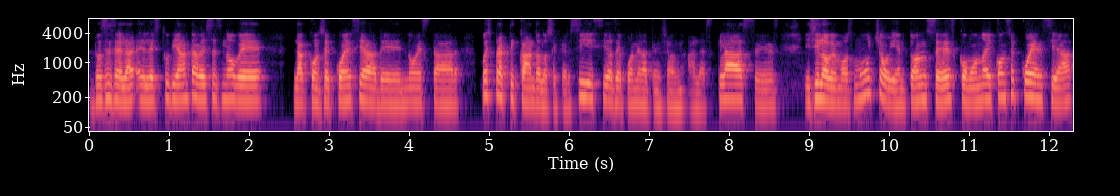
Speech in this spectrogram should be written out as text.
Entonces el, el estudiante a veces no ve la consecuencia de no estar pues practicando los ejercicios, de poner atención a las clases, y sí lo vemos mucho, y entonces como no hay consecuencia,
